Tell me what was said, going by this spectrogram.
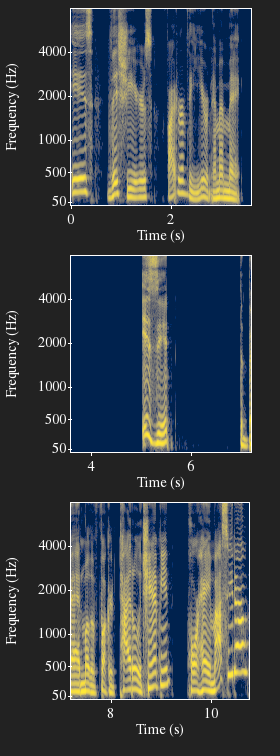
is this year's Fighter of the Year in MMA? Is it the bad motherfucker title of champion, Jorge Masvidal?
